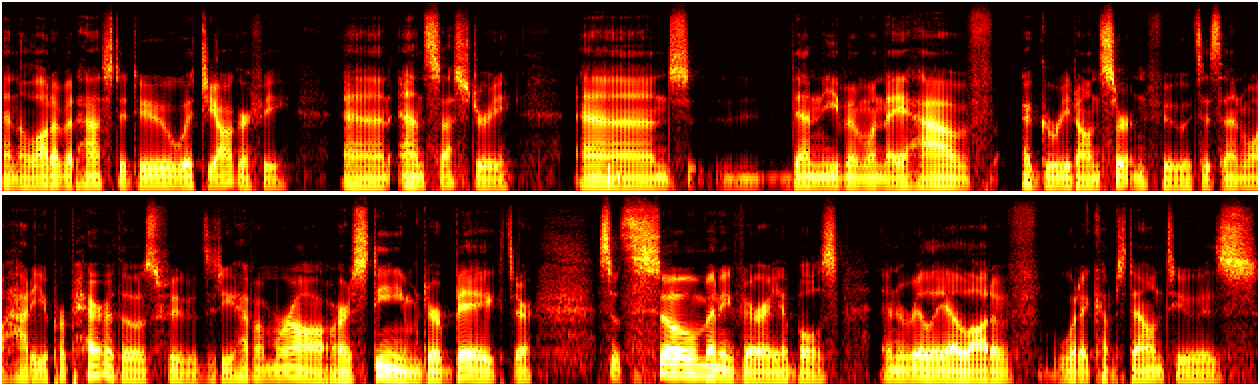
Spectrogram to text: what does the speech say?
And a lot of it has to do with geography and ancestry. Mm-hmm. And then, even when they have agreed on certain foods, it's then, well, how do you prepare those foods? Do you have them raw or steamed or baked? Or so, so many variables. And really, a lot of what it comes down to is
